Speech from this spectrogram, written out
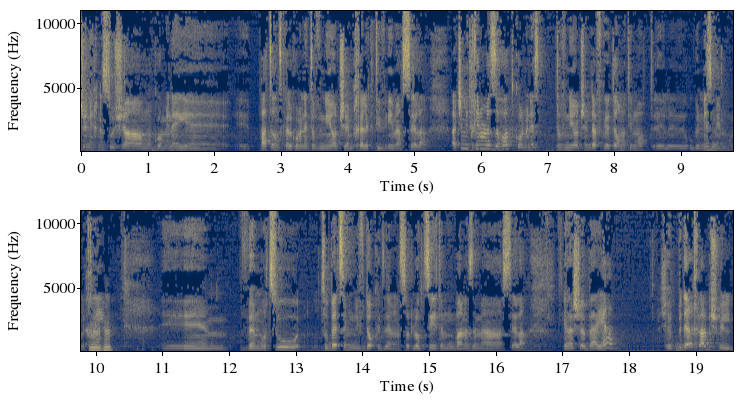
שנכנסו שם, או כל מיני patterns כאלה, כל מיני תבניות שהן חלק טבעי מהסלע, עד שהם התחילו לזהות כל מיני תבניות שהן דווקא יותר מתאימות לאורגניזמים, או לחיים. אה, והם רצו, רצו בעצם לבדוק את זה, לנסות להוציא את המאובן הזה מהסלע. אלא שהבעיה, שבדרך כלל בשביל,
